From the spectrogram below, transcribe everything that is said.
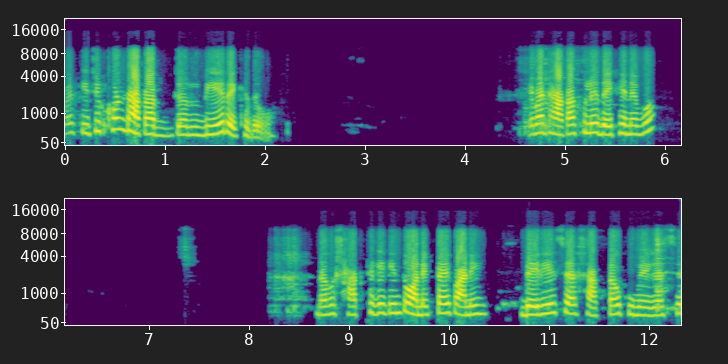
এবার কিছুক্ষণ ঢাকা দিয়ে রেখে দেবো। এবার ঢাকা খুলে দেখে নেব। দেখো, শাক থেকে কিন্তু অনেকটাই পানি বেরিয়েছে আর শাকটাও কমে গেছে।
